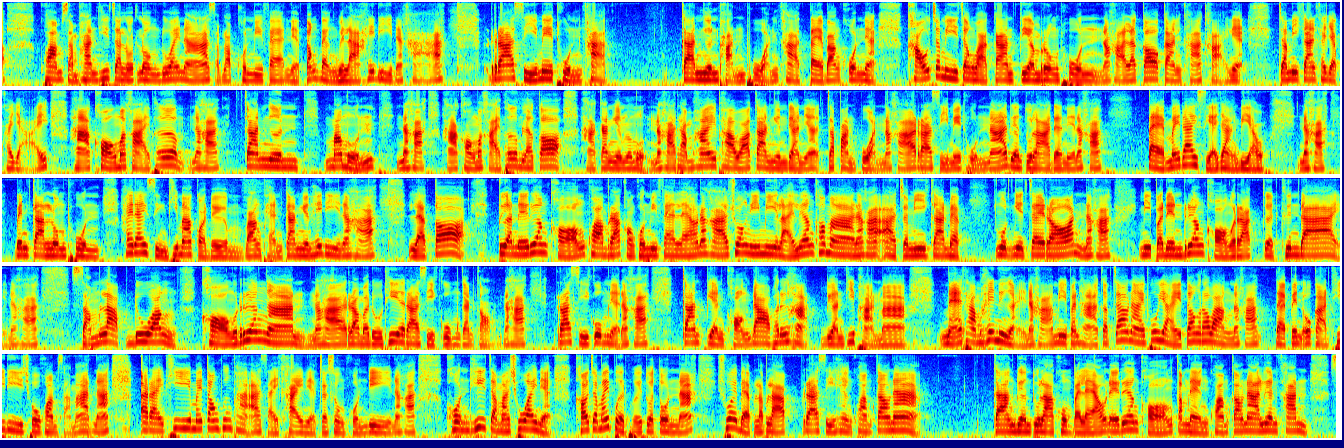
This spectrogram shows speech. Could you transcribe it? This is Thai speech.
ความสัมพันธ์ที่จะลดลงด้วยนะสำหรับคนมีแฟนเนี่ยต้องแบ่งเวลาให้ดีนะคะ ราศีเมถุนค่ะการเงินผันผวนค่ะ แต่บางคนเนี่ยเขาจะมีจังหวะการเตรียมลงทุนนะคะ แล้วก็การค้าขายเนี่ยจะมีการขยับขยายหาของมาขายเพิ่มนะคะ การเงินมาหมุนนะคะ หาของมาขายเพิ่มแล้วก็หาการเงินมาหมุนนะคะทำให้ภาวะการเงินเดือนนี้จะปั่นป่วนนะคะ ราศีเมถุนนะเดือนตุลาเดือนนี้นะคะ แต่ไม่ได้เสียอย่างเดียวนะคะ เป็นการลงทุนให้ได้สิ่งที่มากกว่าเดิม วางแผนการเงินให้ดีนะคะ แล้วก็เตือนในเรื่องของความรักของคนมีแฟนแล้วนะคะ ช่วงนี้มีหลายเรื่องเข้ามานะคะ อาจจะมีการแบบ หงุดหงิดใจร้อนนะคะ มีประเด็นเรื่องของรักเกิดขึ้นได้นะคะสำหรับดวงของเรื่องงานนะคะ เรามาดูที่ราศีกุมกันก่อนนะคะ ราศีกุมเนี่ยนะคะ การเปลี่ยนของดาวพฤหัสเดือนที่ผ่านมา แม้ทำให้เหนื่อยนะคะ มีปัญหากับเจ้านายผู้ใหญ่ต้องระวังนะคะ แต่เป็นโอกาสที่ดีโชว์ความสามารถนะ อะไรที่ไม่ต้องพึ่งพาอาศัยใครเนี่ยจะส่งผลดีนะคะ คนที่จะมาช่วยเนี่ยเขาจะไม่เปิดเผยตัวตนนะช่วยแบบลับๆ ราศีแห่งความก้าวหน้ากลางเดือนตุลาคมไปแล้วในเรื่องของตำแหน่งความก้าวหน้าเลื่อนขั้น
